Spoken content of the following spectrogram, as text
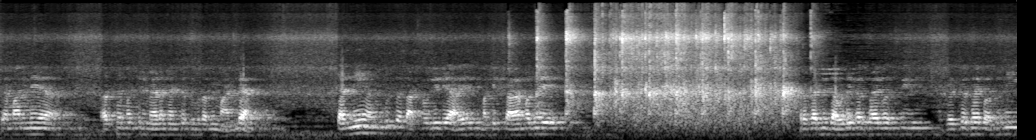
त्या माननीय अर्थमंत्री मॅडम यांच्यासोबत आम्ही मांडल्या. त्यांनी अनुकूलता दाखवलेली आहे मागील काळामध्ये प्रकाशजी जावडेकर साहेब असतील आंबेडकर साहेब अजूनही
